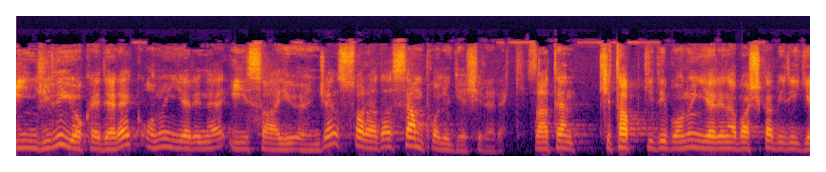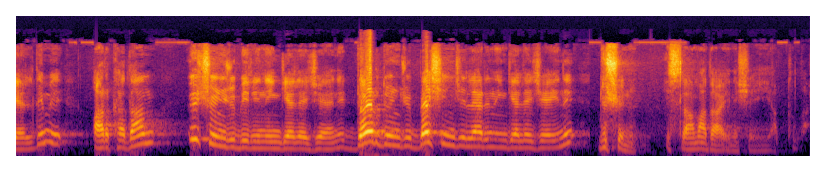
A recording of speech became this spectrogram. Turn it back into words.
İncil'i yok ederek onun yerine İsa'yı önce sonra da Sempol'ü geçirerek. Zaten kitap gidip onun yerine başka biri geldi mi arkadan üçüncü birinin geleceğini, dördüncü, beşincilerinin geleceğini düşünün. İslam'a da aynı şeyi yaptılar.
